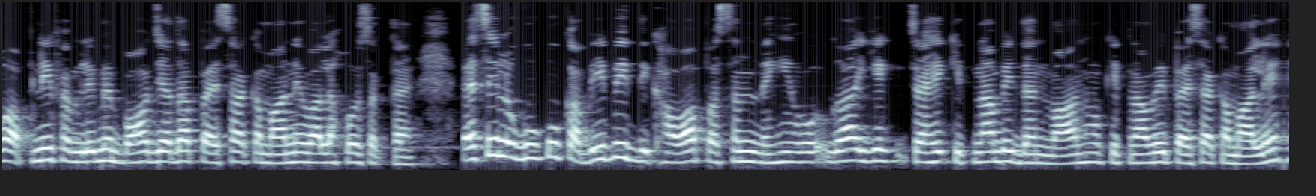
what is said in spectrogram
वो अपनी फैमिली में बहुत ज़्यादा पैसा कमाने वाला हो सकता है। ऐसे लोगों को कभी भी दिखावा पसंद नहीं होगा, ये चाहे कितना भी धनवान हो, कितना भी पैसा कमा लें,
